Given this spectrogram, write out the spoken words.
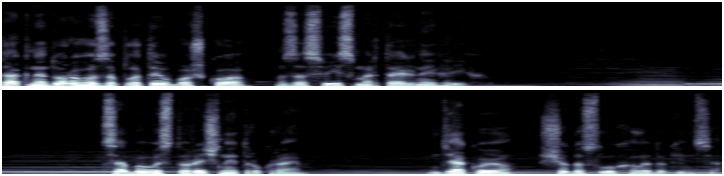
Так недорого заплатив Бошко за свій смертельний гріх. Це був історичний трукрайм. Дякую, що дослухали до кінця.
